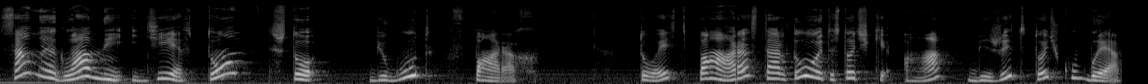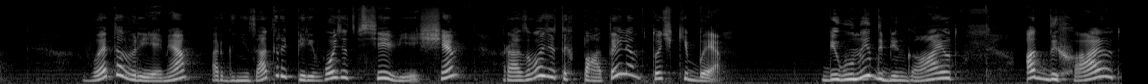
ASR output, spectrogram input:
Самая главная идея в том, что бегут в парах. То есть пара стартует из точки А, бежит в точку Б. В это время организаторы перевозят все вещи, развозят их по отелям в точке Б. Бегуны добегают, отдыхают,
